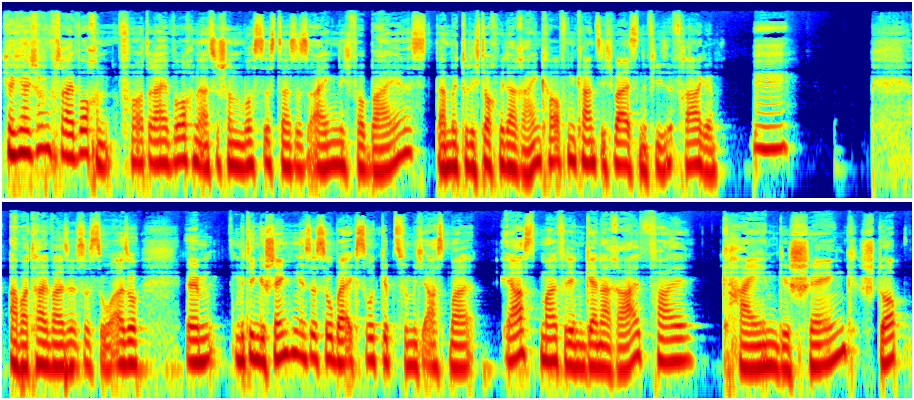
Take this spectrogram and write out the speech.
Ja, ja, schon vor drei Wochen. Vor drei Wochen, als du schon wusstest, dass es eigentlich vorbei ist, damit du dich doch wieder reinkaufen kannst. Ich weiß, eine fiese Frage. Mhm. Aber teilweise ist es so. Also ähm, mit den Geschenken ist es so, bei Extrut gibt es für mich erstmal erstmal für den Generalfall kein Geschenk. Stopp.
